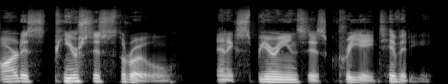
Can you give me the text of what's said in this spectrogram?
artist pierces through and experiences creativity,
